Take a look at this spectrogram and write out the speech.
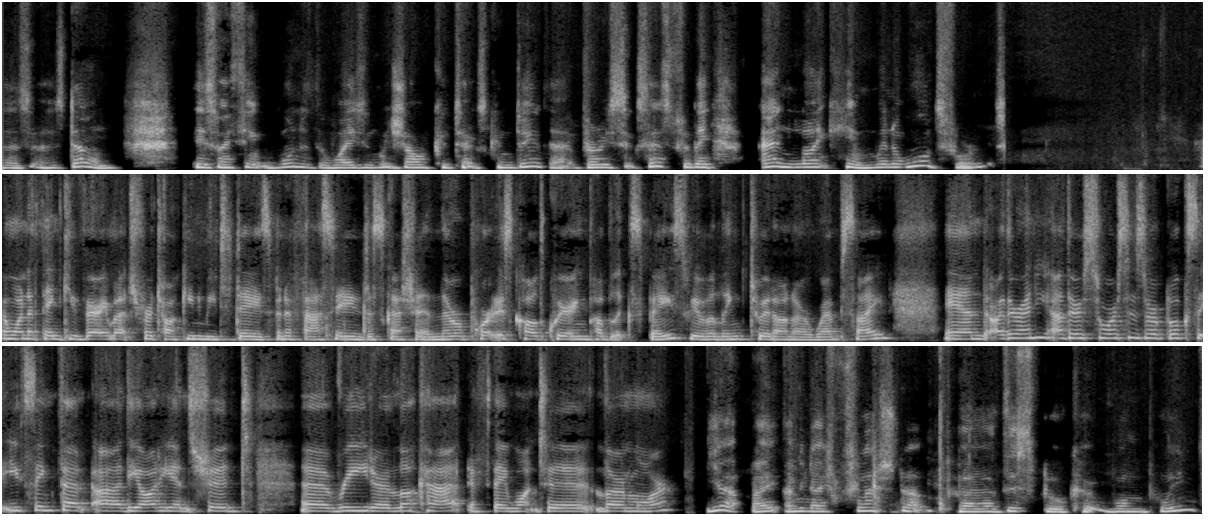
has, has, done, is I think one of the ways in which architects can do that very successfully and, like him, win awards for it. I want to thank you very much for talking to me today. It's been a fascinating discussion. The report is called Queering Public Space. We have a link to it on our website. And are there any other sources or books that you think that uh, the audience should uh, read or look at if they want to learn more? Yeah, I, I mean, I flashed up uh, this book at one point.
